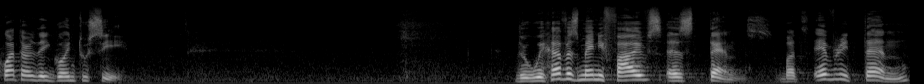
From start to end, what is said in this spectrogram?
what are they going to see? The, we have as many fives as tens, but every ten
